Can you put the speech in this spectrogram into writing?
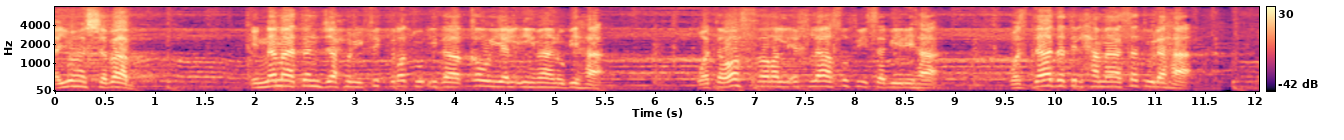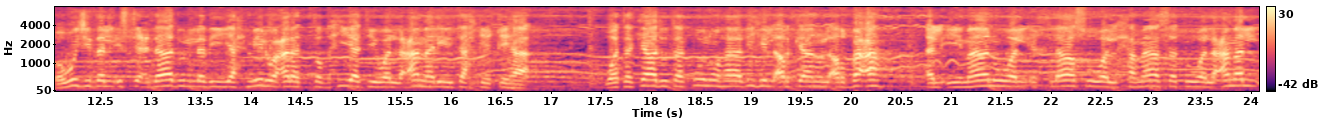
أيها الشباب إنما تنجح الفكرة إذا قوي الإيمان بها وتوفر الإخلاص في سبيلها وازدادت الحماسة لها ووجد الاستعداد الذي يحمل على التضحية والعمل لتحقيقها وتكاد تكون هذه الأركان الأربعة الإيمان والإخلاص والحماسة والعمل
